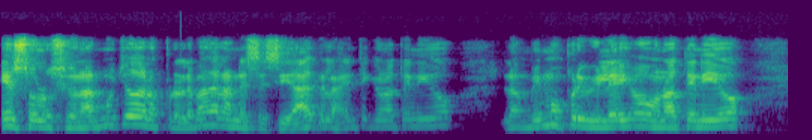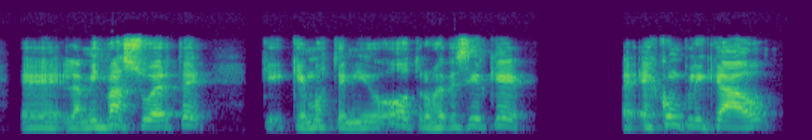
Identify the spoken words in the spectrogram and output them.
en solucionar muchos de los problemas de las necesidades de la gente que no ha tenido los mismos privilegios o no ha tenido eh, la misma suerte que, hemos tenido otros. Es decir, que eh, es complicado,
